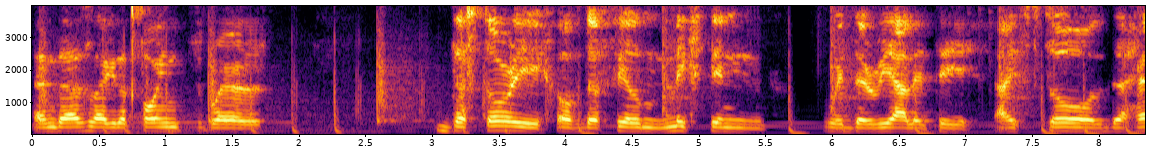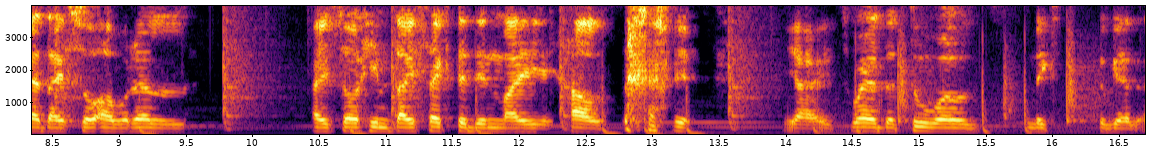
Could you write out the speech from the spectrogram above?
And that's like the point where the story of the film mixed in with the reality. I saw the head, I saw Aurel, I saw him dissected in my house. yeah, it's where the two worlds mixed together.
